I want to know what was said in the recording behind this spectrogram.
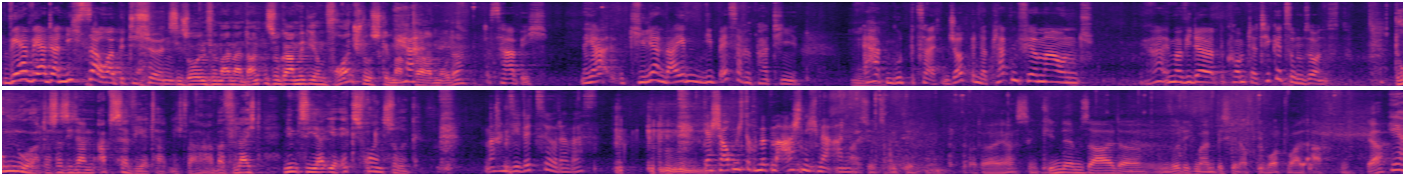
Wer wäre da nicht sauer, bitteschön? Sie sollen für meinen Mandanten sogar mit Ihrem Freund Schluss gemacht Ja. haben, oder? Das habe ich. Naja, Kilian war eben die bessere Partie. Er hat einen gut bezahlten Job in der Plattenfirma und ja, immer wieder bekommt er Tickets umsonst. Dumm nur, dass er sie dann abserviert hat, nicht wahr? Aber vielleicht nimmt sie ja ihr Ex-Freund zurück. Machen Sie Witze oder was? Der schaut mich doch mit dem Arsch nicht mehr an. Also jetzt bitte, Frau Dreier, es sind Kinder im Saal, da würde ich mal ein bisschen auf die Wortwahl achten. Ja? Ja.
